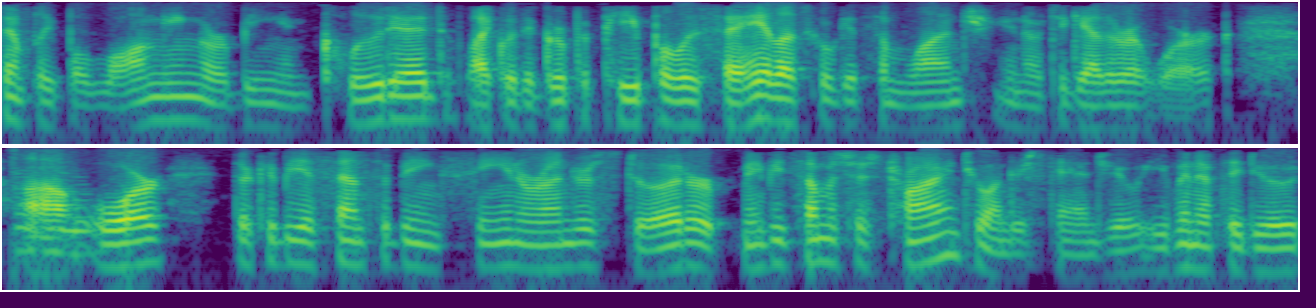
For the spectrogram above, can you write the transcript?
simply belonging or being included, like with a group of people who say, "Hey, let's go get some lunch," you know, together at work, uh, mm-hmm. uh, or there could be a sense of being seen or understood, or maybe someone's just trying to understand you, even if they do,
